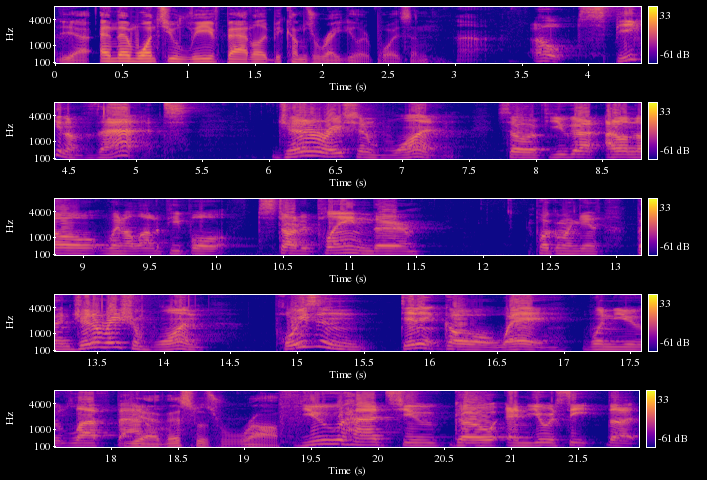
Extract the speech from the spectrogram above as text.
Yeah, and then once you leave battle, it becomes regular poison. Uh, oh, speaking of that, Generation 1. So if you got, I don't know when a lot of people started playing their Pokemon games. But in Generation 1, poison didn't go away when you left battle. Yeah, this was rough. you had to go and you would see the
